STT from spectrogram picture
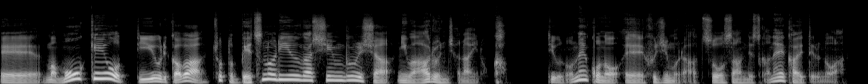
えー、まあ儲けようっていうよりかは、ちょっと別の理由が新聞社にはあるんじゃないのかっていうのをね、この、えー、藤村敦夫さんですかね、書いてるのは。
